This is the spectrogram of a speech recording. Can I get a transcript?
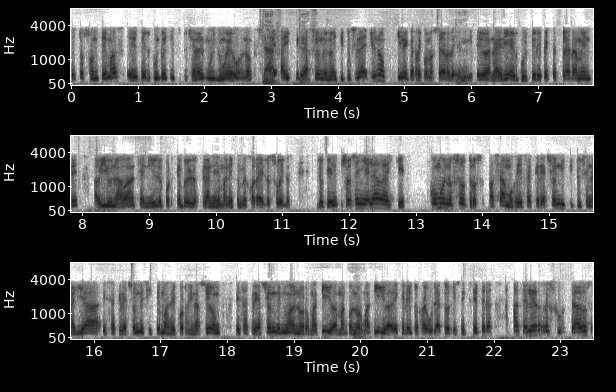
estos son temas eh, desde el punto de vista institucional muy nuevos, ¿no? hay, creación de nueva institucional y uno tiene que reconocer desde el Ministerio de Ganadería, Agricultura y Pesca claramente ha habido un avance a nivel, por ejemplo, de los planes de manejo y mejora de los suelos. Lo que yo señalaba es que cómo nosotros pasamos de esa creación de institucionalidad, esa creación de sistemas de coordinación, esa creación de nueva normativa, marco normativa, decretos regulatorios, etcétera, a tener resultados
